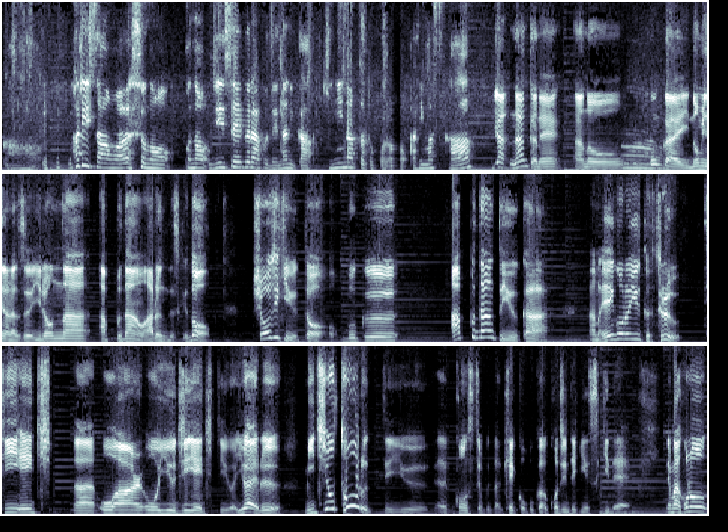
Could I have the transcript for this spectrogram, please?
か。ハリーさんはそのこの人生グラフで何か気になったところありますか？いやなんかねあの、今回のみならずいろんなアップダウンあるんですけど、正直言うと僕アップダウンというかあの英語で言うと through th、uh, o-r-o-u-g-h っていういわゆる道を通るっていうコンセプトが結構僕は個人的に好きで、で、まあこの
